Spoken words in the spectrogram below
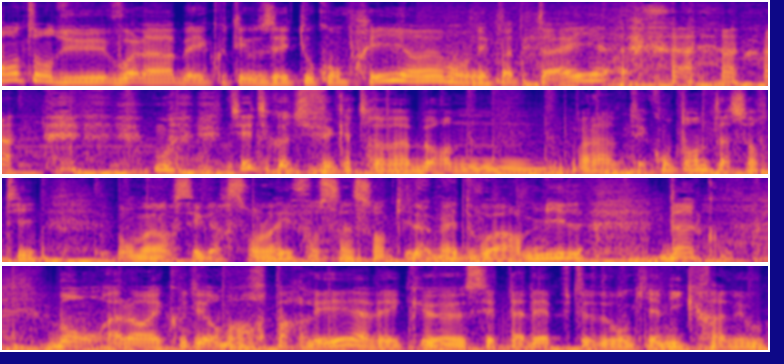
Entendu, voilà, bah écoutez, vous avez tout compris, hein, on n'est pas de taille. Moi, tu sais, quand tu fais 80 bornes, voilà, t'es content de ta sortie. Bon, bah alors ces garçons-là, ils font 500 km, voire 1000 d'un coup. Bon, alors écoutez, on va en reparler avec euh, cet adepte, donc Yannick Ranou,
